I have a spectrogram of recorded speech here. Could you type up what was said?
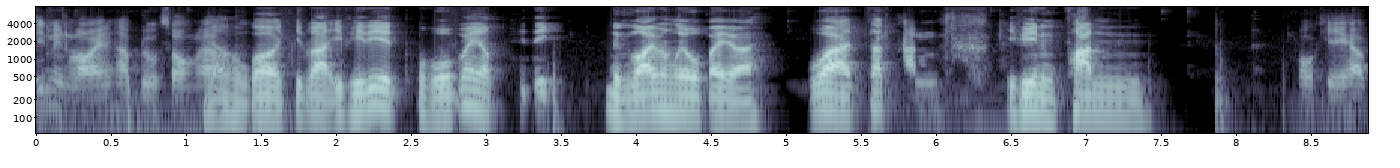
ที่หนึ่งร้อยนะครับ ดูทรงแล้แล้ววผมก็คิดว่าอีพีที่โอ้โหไม่หรอกพี่ติ๊กหนึ่งร้อยมันเร็วไปว่ะเพราะว่าสักพันอีพีหนึ่งพันโอเคครับ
